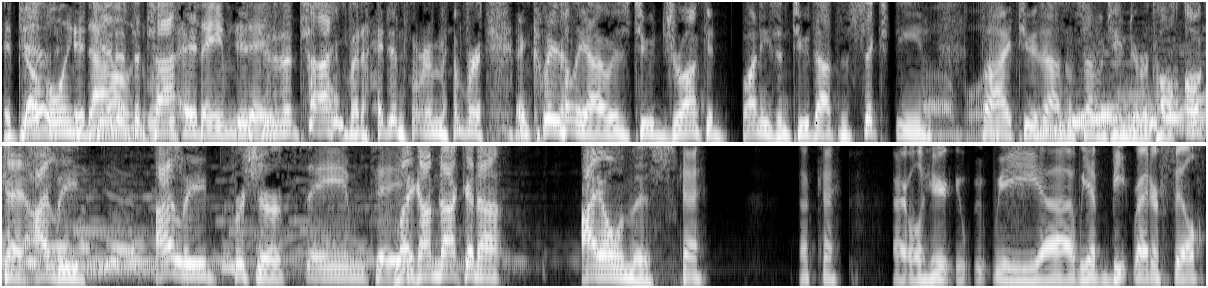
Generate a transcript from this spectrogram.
It did. Doubling it down did at the time. The same it, it, did at the time, but I didn't remember. And clearly, I was too drunk at Bunnies in 2016 oh, by 2017 to recall. Okay, I lead. I lead for sure. Same take. Like I'm not gonna. I own this. Okay. Okay. All right. Well, here we uh, we have beat writer Phil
